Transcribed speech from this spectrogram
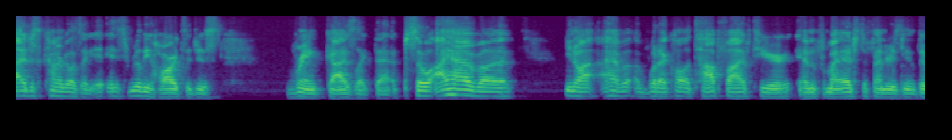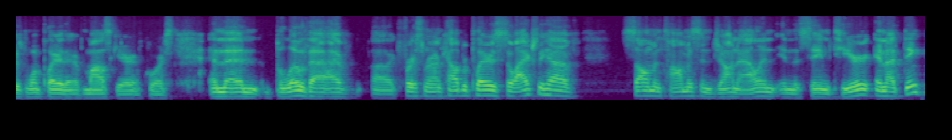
I just kind of realized like it's really hard to just rank guys like that. So I have a, you know, I have a, what I call a top five tier, and for my edge defenders, there's one player there, Myles Garrett, of course, and then below that I have uh, like first round caliber players. So I actually have Solomon Thomas and John Allen in the same tier, and I think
